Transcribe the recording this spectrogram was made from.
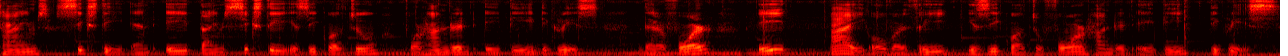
times 60 and 8 times 60 is equal to 480 degrees. Therefore, 8 pi over 3 is equal to 480 degrees.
